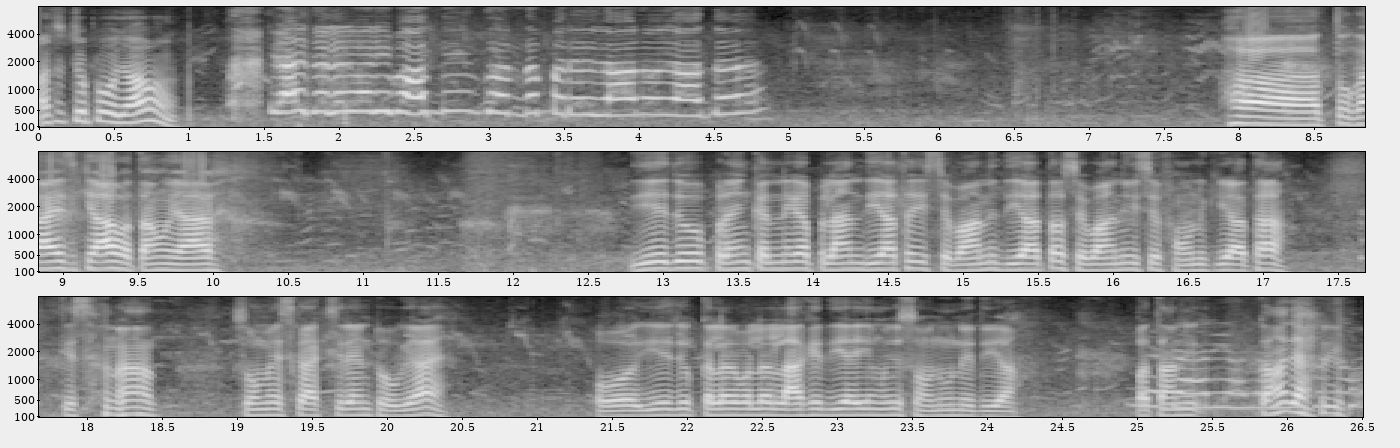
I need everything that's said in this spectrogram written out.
अच्छा चुप हो जाओ। यार कलर वाली बात नहीं इंसान परेशान हो जाता है। हाँ तो गाइस क्या बताऊँ यार। ये जो प्रैंक करने का प्लान दिया था ये शिवानी दिया था शिवानी से फ़ोन किया था कि ना सो में इसका एक्सीडेंट हो गया है। और ये जो कलर वलर ला के दिया ये मुझे सोनू ने दिया। पता नहीं कहाँ जा रही हो?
